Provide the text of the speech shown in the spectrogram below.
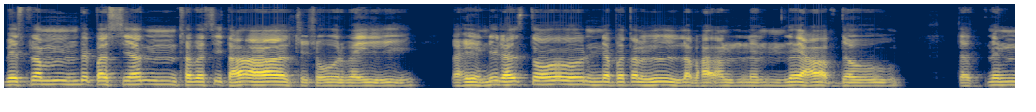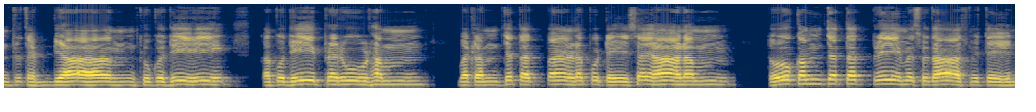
विश्वं विपश्यन् सवसिता शिशोर्वै बहिर्निरस्तोऽन्यपतल्लभालयाब्दौ तस्मिन् पृथिव्यां कुकुदी ककुधी प्ररूढं, वटं च तत्पर्णपुटे शयानम् तोकं च तत्प्रेम सुधा स्मितेन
